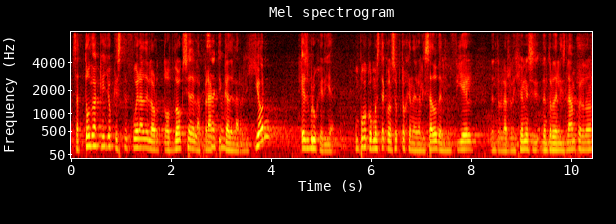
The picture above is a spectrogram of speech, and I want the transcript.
O sea, todo aquello que esté fuera de la ortodoxia de la práctica de la religión es brujería. un poco como este concepto generalizado del infiel dentro de las religiones, dentro del Islam, perdón,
